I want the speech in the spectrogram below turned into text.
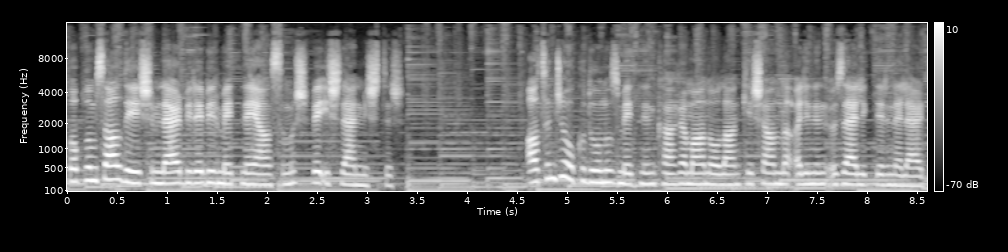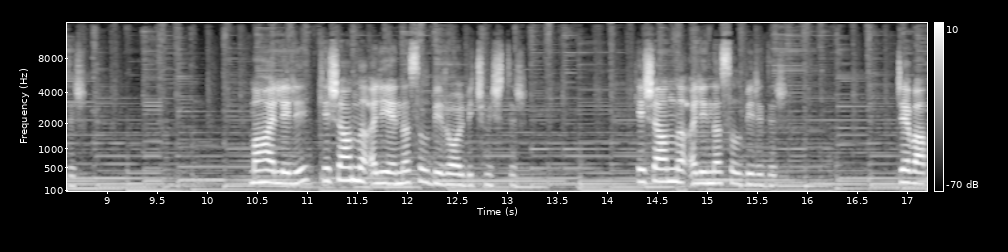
Toplumsal değişimler birebir metne yansımış ve işlenmiştir. 6. okuduğunuz metnin kahramanı olan Keşanlı Ali'nin özellikleri nelerdir? Mahalleli, Keşanlı Ali'ye nasıl bir rol biçmiştir? Keşanlı Ali nasıl biridir? Cevap,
